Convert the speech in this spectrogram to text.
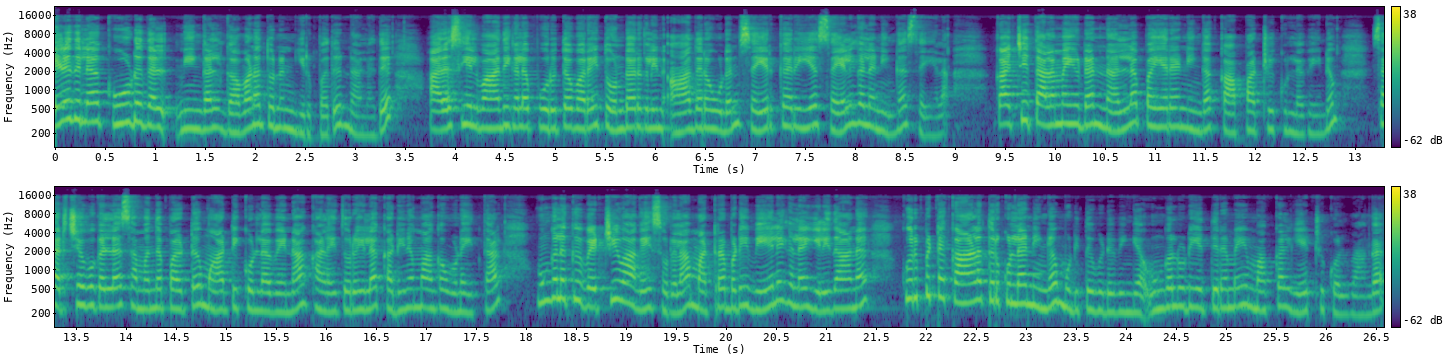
எளிதில் கூடுதல் நீங்கள் கவனத்துடன் இருப்பது நல்லது. அரசியல்வாதிகளை பொறுத்தவரை தொண்டர்களின் ஆதரவுடன் செயற்கரிய செயல்களை நீங்கள் செய்யலாம். கட்சி தலைமையுடன் நல்ல பெயரை நீங்கள் காப்பாற்றி கொள்ள வேண்டும். சர்ச்சைவுகளில் சம்மந்தப்பட்டு மாட்டிக்கொள்ள வேண்டாம் கலைத்துறையில் கடினமாக உழைத்தால் உங்களுக்கு வெற்றி வாகை சுடலாம். மற்றபடி வேலைகளை எளிதான குறிப்பிட்ட காலத்திற்குள்ளே நீங்கள் முடித்து விடுவீங்க. உங்களுடைய திறமையை மக்கள் ஏற்றுக்கொள்வாங்க.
